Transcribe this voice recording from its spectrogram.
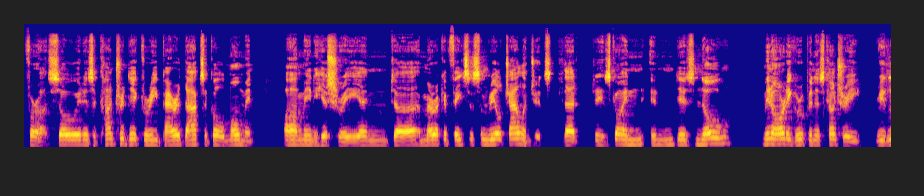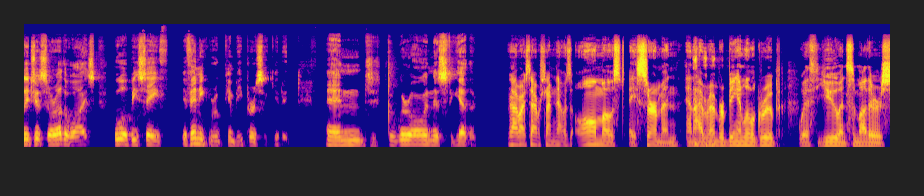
for us. So it is a contradictory, paradoxical moment um, in history, and uh, America faces some real challenges that is going. And there's no minority group in this country, religious or otherwise, who will be safe if any group can be persecuted. And we're all in this together. Rabbi Saperstein, that was almost a sermon. And I remember being in a little group with you and some others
